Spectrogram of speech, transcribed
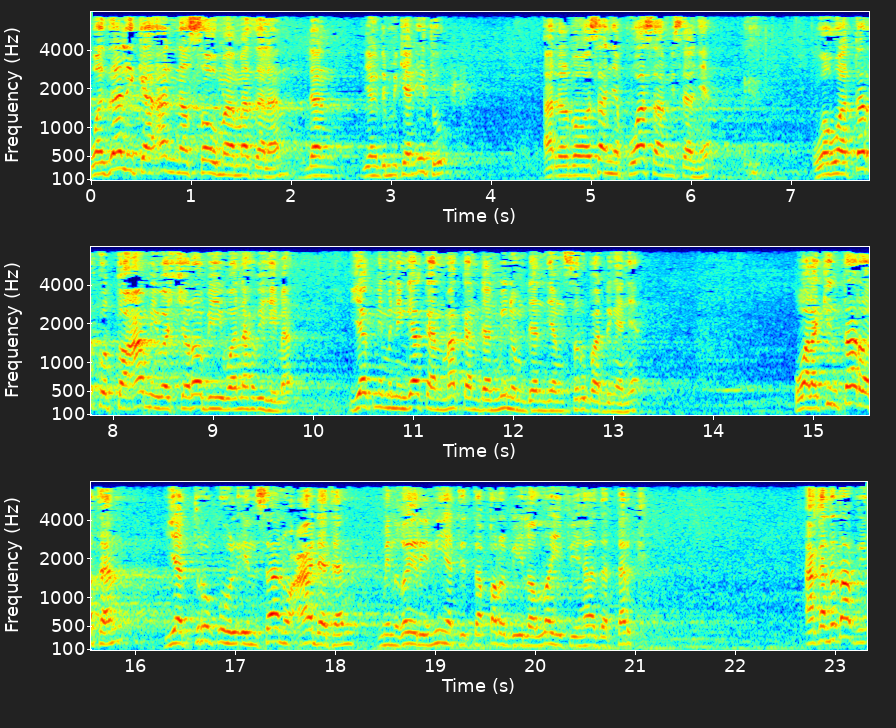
Wadzalika anna shauma mathalan dan yang demikian itu adalah bahwasanya puasa misalnya wa huwa tarku ta'ami wasyarabi wa nahwihima yakni meninggalkan makan dan minum dan yang serupa dengannya walakin taratan yatrukuhul insanu adatan min ghairi niyyati taqarrubi ila Allah fi hadha tark akan tetapi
